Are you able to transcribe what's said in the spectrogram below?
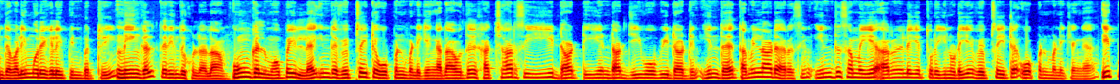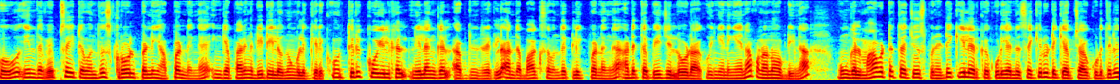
இந்த வழிமுறைகளை பின்பற்றி நீங்கள் தெரிந்து கொள்ளலாம். உங்கள் மொபைலில் இந்த வெப்சைட்டை ஓப்பன் பண்ணிக்கங்க. அதாவது HRCE dot TN dot GOV dot in இந்த தமிழ்நாடு அரசின் இந்து சமய அறநிலையத்துறையினுடைய வெப்சைட்டை ஓப்பன் பண்ணிக்கங்க. இப்போ இந்த வெப்சைட்டை வந்து ஸ்க்ரோல் பண்ணி அப் பண்ணுங்க. இங்கே பாருங்கள் டீட்டெயில் வந்து உங்களுக்கு இருக்கும். திருக்கோயில்கள் நிலங்கள் அப்படின்னு இருக்குல்ல அந்த பாக்ஸை வந்து கிளிக் பண்ணுங்கள் அடுத்த பேஜ் லோட் ஆகும். இங்கே நீங்கள் என்ன பண்ணணும் அப்படின்னா உங்கள் மாவட்டத்தை சூஸ் பண்ணிவிட்டு கீழே இருக்க இருக்கக்கூடிய அந்த செக்யூரிட்டி கேப்சாவை கொடுத்துட்டு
